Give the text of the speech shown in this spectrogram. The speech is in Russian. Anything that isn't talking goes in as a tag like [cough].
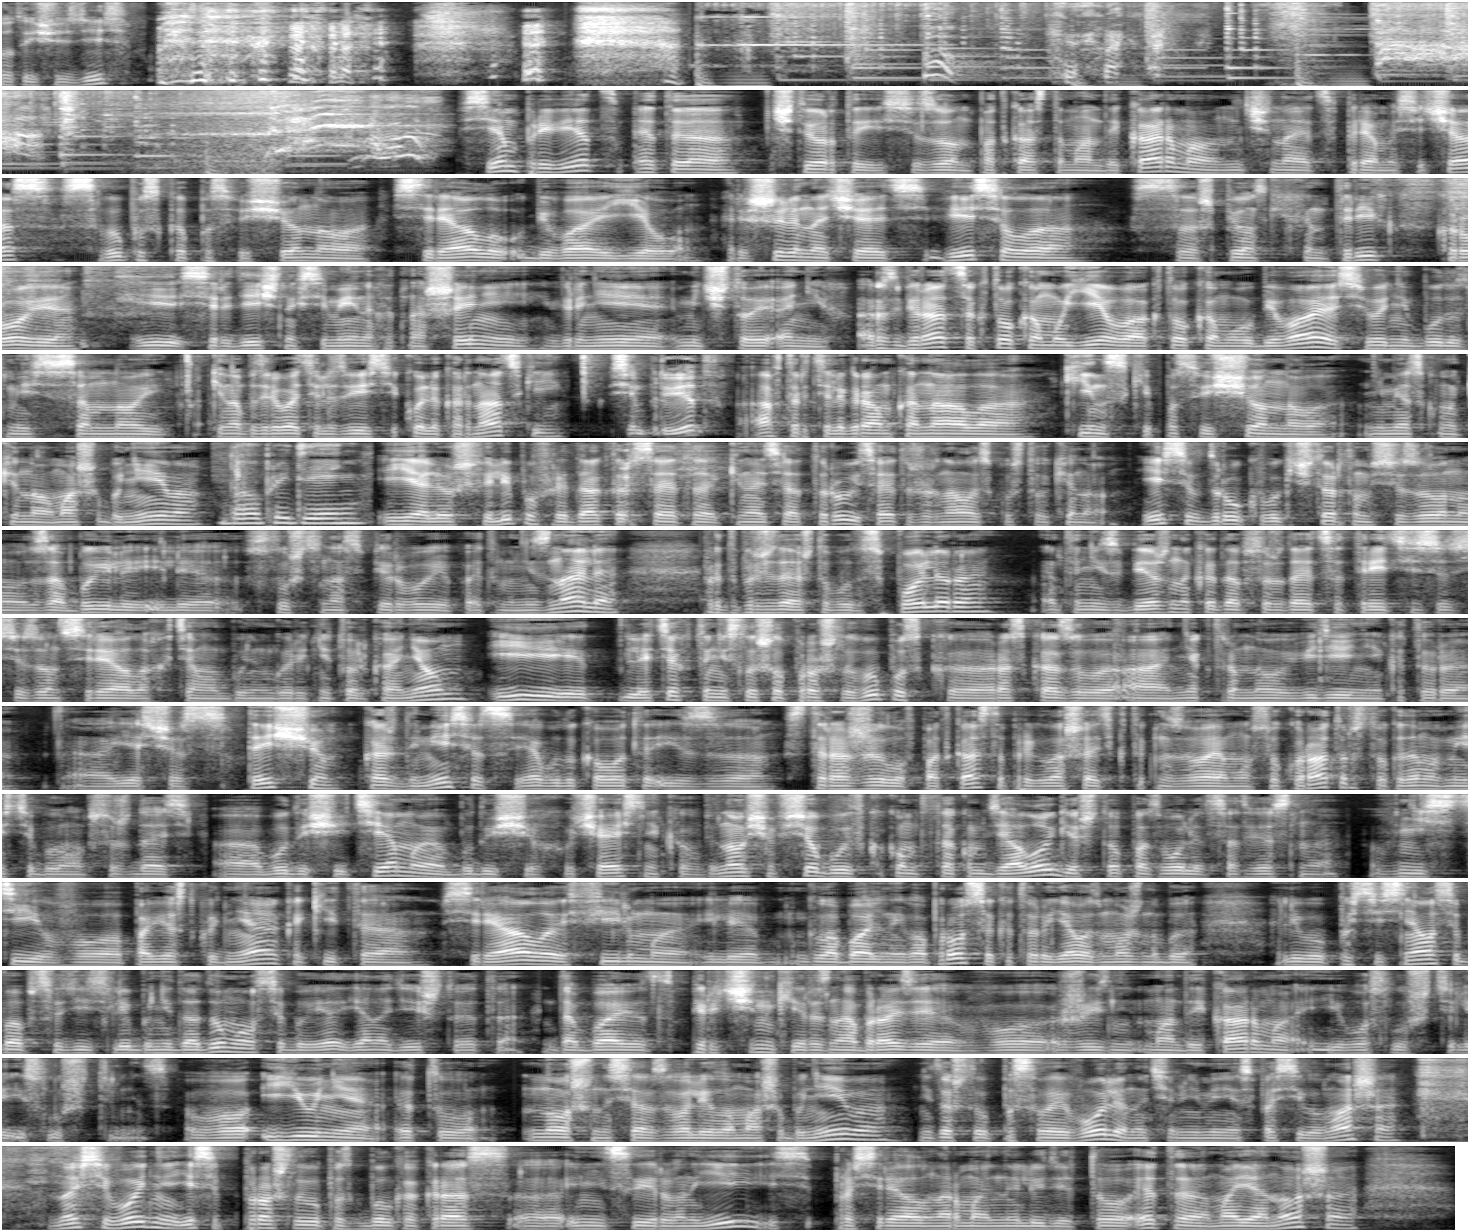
Кто-то еще здесь? Всем привет! Это четвертый сезон подкаста «Манда карма». Он начинается прямо сейчас с выпуска, посвященного сериалу «Убивая Еву». Решили начать весело, с шпионских интриг, крови и сердечных семейных отношений, вернее, мечтой о них. Разбираться, кто кому Ева, а кто кому убивая, сегодня будут вместе со мной кинообозреватель известий Коля Карнацкий. Всем привет. Автор телеграм-канала Кински, посвященного немецкому кино Маша Бунеева. Добрый день. И я, Лёша Филиппов, редактор сайта Кинотеатр.ру и сайта журнала Искусство кино. Если вдруг вы к четвертому сезону забыли или слушаете нас впервые, поэтому не знали, предупреждаю, что будут спойлеры. Это неизбежно, когда обсуждается третий сезон сериала, хотя мы будем говорить не только о нем. И для тех, кто не слышал прошлый выпуск, рассказываю о некотором нововведении, которое я сейчас тещу. Каждый месяц я буду кого-то из э, сторожилов подкаста приглашать к так называемому сокураторству, когда мы вместе будем обсуждать а, будущие темы, будущих участников. Ну, в общем, все будет в каком-то таком диалоге, что позволит, соответственно, внести в повестку дня какие-то сериалы, фильмы или глобальные вопросы, которые я, возможно, бы либо постеснялся бы обсудить, либо не додумался бы. Я, я надеюсь, что это добавит перчинки и разнообразия в жизнь Манда и Карма и его слушателей и слушательниц. В июне эту ношу на себя взвалила Маша Бунеева. Не то чтобы по своей воле, но тем не менее спасибо, Маша. Но сегодня, если прошлый выпуск был как раз э, инициирован ей про сериал «Нормальные люди», то это моя ноша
